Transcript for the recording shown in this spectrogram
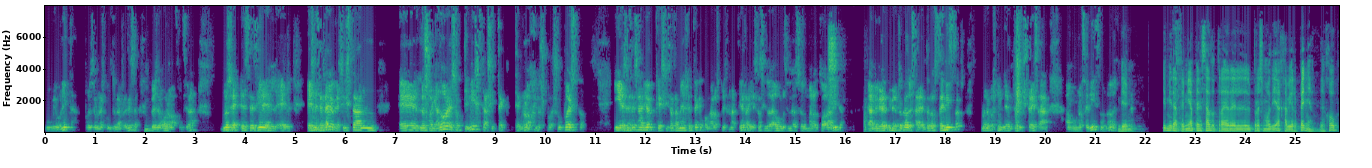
muy bonita, puede ser una escultura preciosa, pero desde luego no va a funcionar. No sé, es decir, el, el, es necesario que existan eh, los soñadores optimistas y tecnológicos, por supuesto. Y es necesario que exista también gente que ponga los pies en la tierra, y esa ha sido la evolución del ser humano toda la vida. A mí me, me ha tocado estar entre los cenizos, bueno, pues un día entrevistáis a, a unos cenizos, ¿no? Bien. Y mira, tenía pensado traer el próximo día a Javier Peña, de Hope.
